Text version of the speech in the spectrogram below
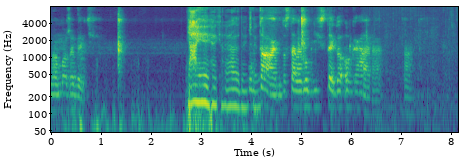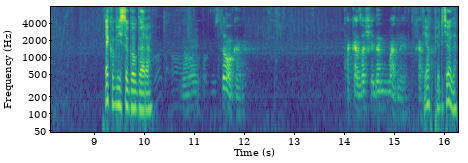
No, może być. Ja jebie, ale do O niczego. tak, dostałem ognistego ogara. Tak, Jak ognistego ogara? no, ognisty ogar. Taka za 7 many. Karta. Ja pierdzielę.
